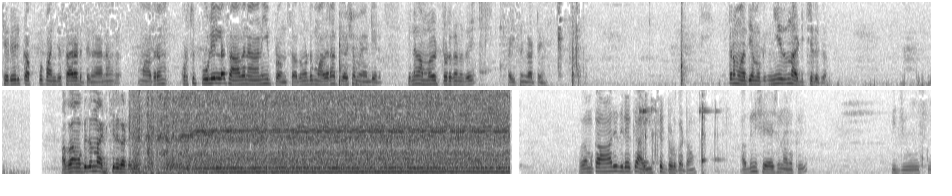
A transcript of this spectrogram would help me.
ചെറിയൊരു കപ്പ് പഞ്ചസാര എടുത്തു. കാരണം മധുരം കുറച്ച് പുളിയുള്ള സാധനമാണ് ഈ പ്ലംസ് അതുകൊണ്ട് മധുരം അത്യാവശ്യം വേണ്ടി വരും. പിന്നെ നമ്മൾ ഇട്ട് കൊടുക്കുന്നത് ഐസും കാട്ടയും. ഇത്ര മതി നമുക്ക്. ഇനി ഇതൊന്ന് അടിച്ചെടുക്കാം. അപ്പൊ നമുക്കിതൊന്ന് അടിച്ചെടുക്കട്ടെ. അപ്പൊ നമുക്ക് ആദ്യം ഇതിലേക്ക് ഐസ് ഇട്ട് കൊടുക്കട്ടോ. അതിനുശേഷം നമുക്ക് ഈ ജ്യൂസ്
